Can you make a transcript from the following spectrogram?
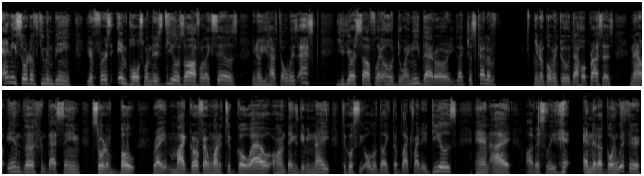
any sort of human being, your first impulse when there's deals off or like sales, you know, you have to always ask you yourself, like, oh, do I need that? Or like just kind of you know going through that whole process. Now in the that same sort of boat right my girlfriend wanted to go out on thanksgiving night to go see all of the like the black friday deals and i obviously ended up going with her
